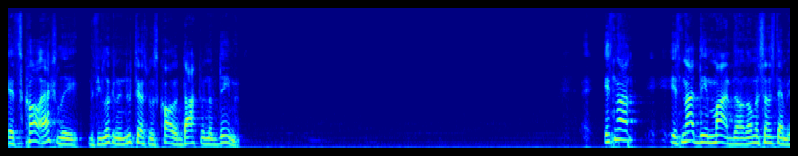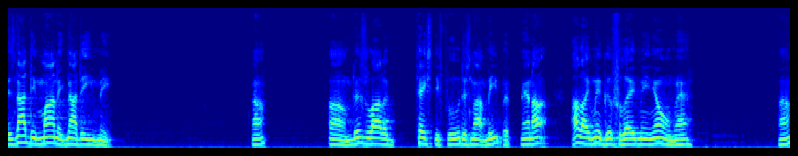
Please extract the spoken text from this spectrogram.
it's called, actually, if you look in the New Testament, it's called the doctrine of demons. It's not, it's not demonic. Don't, don't misunderstand me. It's not demonic not to eat meat. Huh? Um, there's a lot of tasty food that's not meat, but man, I, I like me a good filet mignon, man. Huh?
